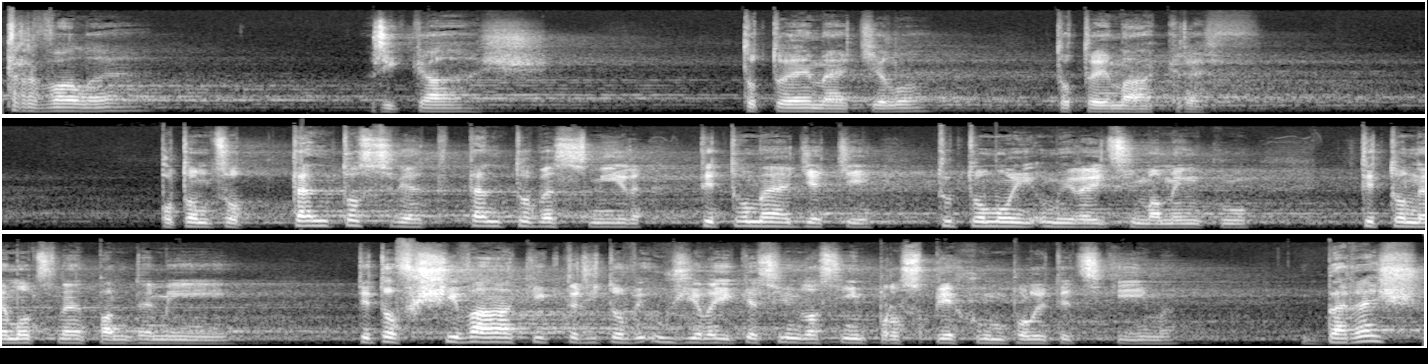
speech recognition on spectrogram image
trvale říkáš, toto je mé tělo, toto je má krev. Potom, co tento svět, tento vesmír, tyto mé děti tuto moji umírající maminku, tyto nemocné pandemii, tyto všiváky, kteří to využívají ke svým vlastním prospěchům politickým, bereš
